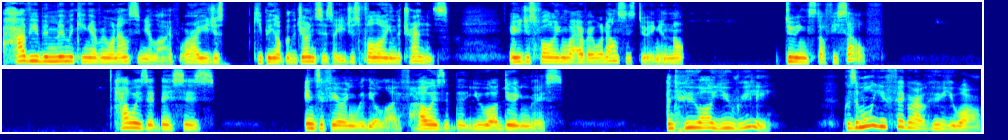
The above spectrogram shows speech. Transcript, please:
have you been mimicking everyone else in your life or are you just keeping up with the Joneses? Are you just following the trends? Are you just following what everyone else is doing and not doing stuff yourself? How is it this is interfering with your life? How is it that you are doing this? And who are you really? Because the more you figure out who you are,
